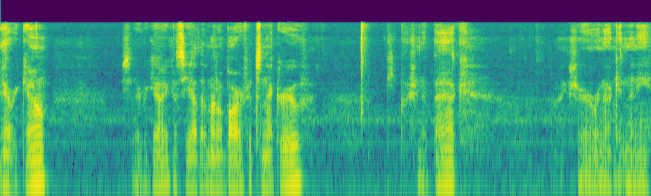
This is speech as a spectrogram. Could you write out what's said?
There we go. So there we go. You can see how that metal bar fits in that groove. Pushing it back. Make sure we're not getting any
